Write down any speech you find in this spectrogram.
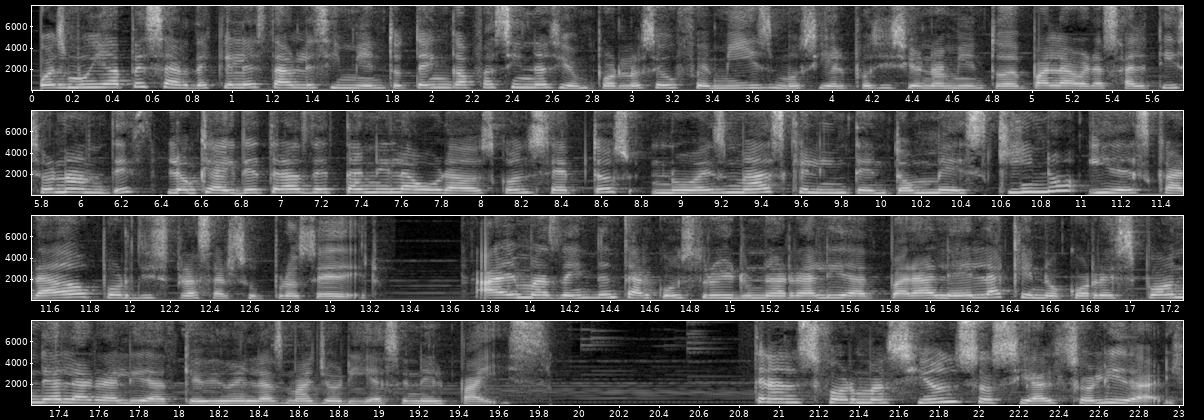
Pues muy a pesar de que el establecimiento tenga fascinación por los eufemismos y el posicionamiento de palabras altisonantes, lo que hay detrás de tan elaborados conceptos no es más que el intento mezquino y descarado por disfrazar su proceder además de intentar construir una realidad paralela que no corresponde a la realidad que viven las mayorías en el país. Transformación social solidaria.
